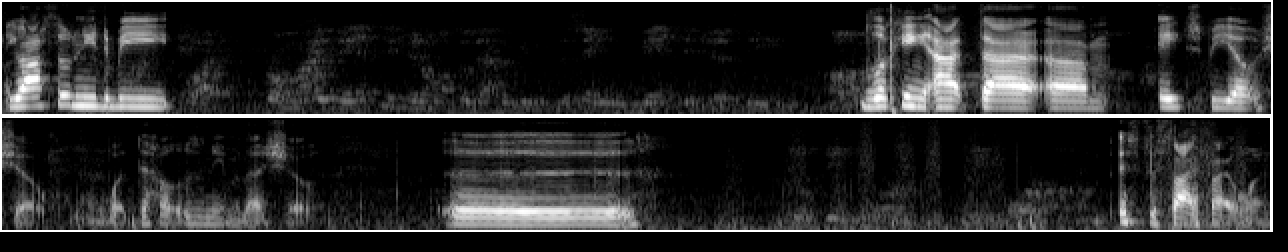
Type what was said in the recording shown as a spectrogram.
You also need to be looking at that um, HBO show. What the hell is the name of that show? Uh, it's the sci-fi one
